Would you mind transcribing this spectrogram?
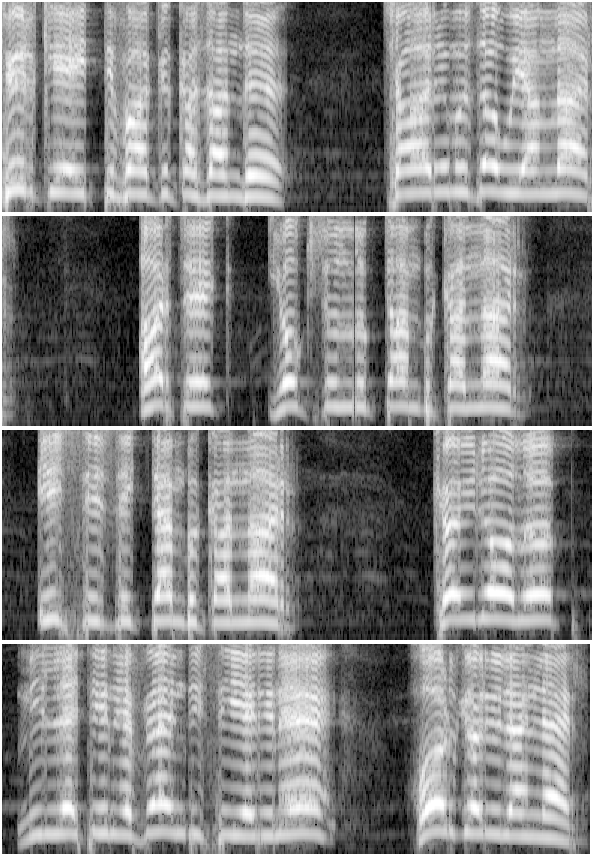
Türkiye İttifakı kazandı. Çağrımıza uyanlar, artık yoksulluktan bıkanlar, işsizlikten bıkanlar, köylü olup milletin efendisi yerine hor görülenler,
